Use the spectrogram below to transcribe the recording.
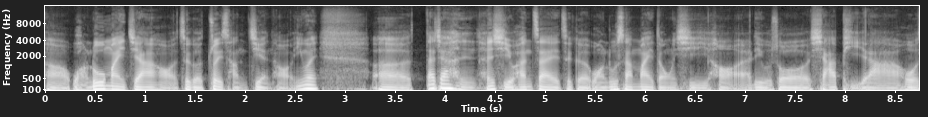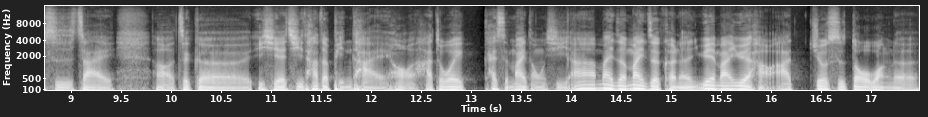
啊，网络卖家哈，这个最常见哈，因为呃，大家很很喜欢在这个网络上卖东西哈，例如说虾皮啦，或是在啊这个一些其他的平台哈，他就会开始卖东西啊，卖着卖着可能越卖越好啊，就是都忘了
